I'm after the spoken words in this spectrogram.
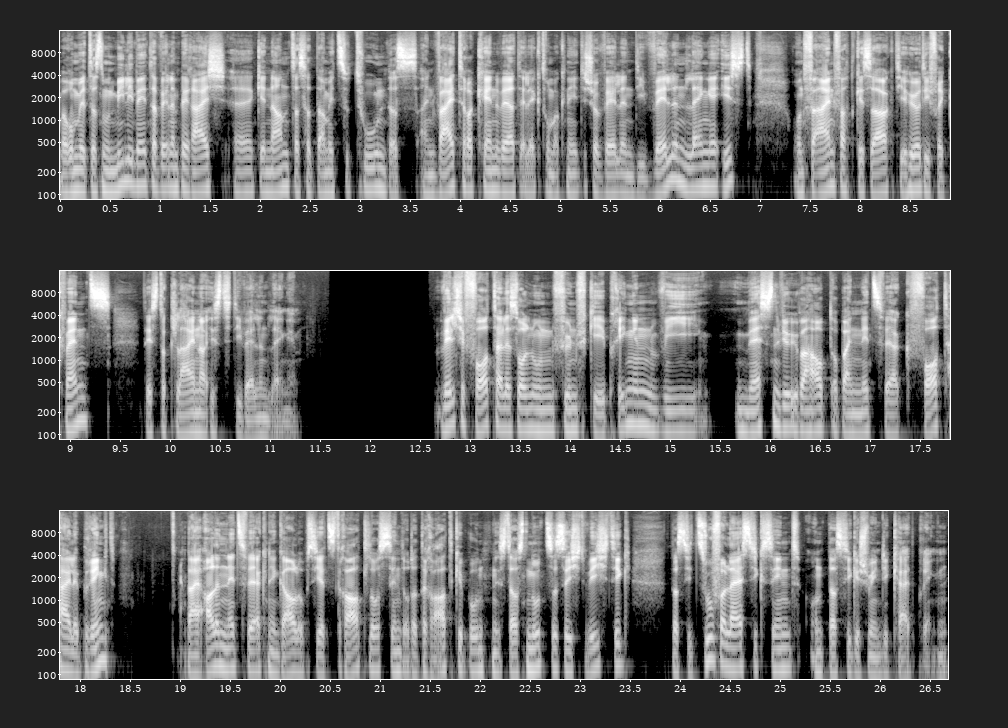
Warum wird das nun Millimeterwellenbereich äh, genannt? Das hat damit zu tun, dass ein weiterer Kennwert elektromagnetischer Wellen die Wellenlänge ist. Und vereinfacht gesagt, je höher die Frequenz, desto kleiner ist die Wellenlänge. Welche Vorteile soll nun 5G bringen? Wie messen wir überhaupt, ob ein Netzwerk Vorteile bringt? Bei allen Netzwerken, egal ob sie jetzt drahtlos sind oder drahtgebunden, ist aus Nutzersicht wichtig, dass sie zuverlässig sind und dass sie Geschwindigkeit bringen.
